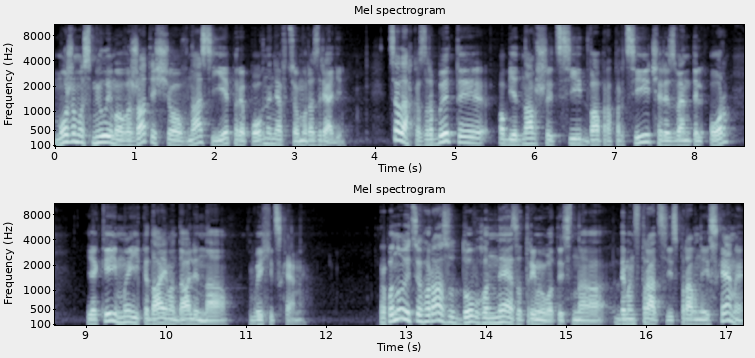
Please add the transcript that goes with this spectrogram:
можемо сміливо вважати, що в нас є переповнення в цьому розряді. Це легко зробити, об'єднавши ці два прапорці через вентиль OR, який ми і кидаємо далі на вихід схеми. Пропоную цього разу довго не затримуватись на демонстрації справної схеми,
